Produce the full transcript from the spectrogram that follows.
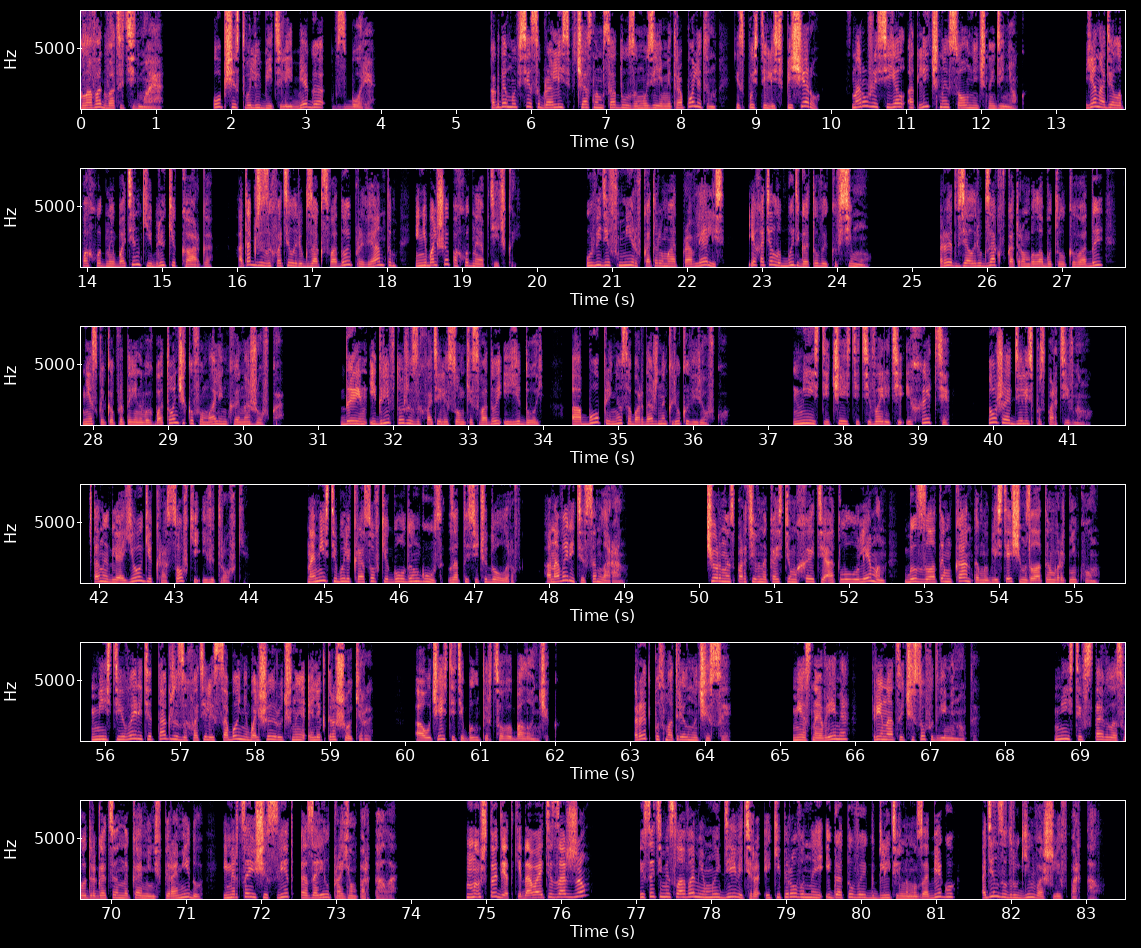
Глава 27. Общество любителей бега в сборе. Когда мы все собрались в частном саду за музеем Метрополитен и спустились в пещеру, снаружи сиял отличный солнечный денёк. Я надела походные ботинки и брюки карго, а также захватила рюкзак с водой, провиантом и небольшой походной аптечкой. Увидев мир, в который мы отправлялись, я хотела быть готовой ко всему. Ред взял рюкзак, в котором была бутылка воды, несколько протеиновых батончиков и маленькая ножовка. Дэйн и Гриф тоже захватили сумки с водой и едой, а Бо принес абордажный крюк и веревку. Мисти, Чести, Тиверити и Хэтти тоже оделись по-спортивному. Штаны для йоги, кроссовки и ветровки. На месте были кроссовки Golden Goose за тысячу долларов, а на Верити — Сен-Лоран. Черный спортивный костюм Хэти от Лулу Лемон был с золотым кантом и блестящим золотым воротником. Мисти и Верити также захватили с собой небольшие ручные электрошокеры, а у Честити был перцовый баллончик. Ред посмотрел на часы. Местное время — 13 часов и 2 минуты. Мисти вставила свой драгоценный камень в пирамиду, и мерцающий свет озарил проем портала. «Ну что, детки, давайте зажжем? И с этими словами мы девятеро, экипированные и готовые к длительному забегу, один за другим вошли в портал.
